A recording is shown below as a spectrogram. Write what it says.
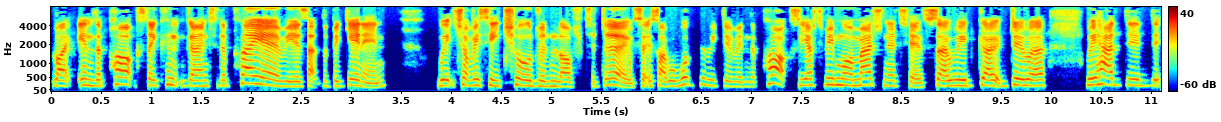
like in the parks, they couldn't go into the play areas at the beginning, which obviously children love to do. So it's like, well, what do we do in the park? So you have to be more imaginative. So we'd go do a, we had the,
